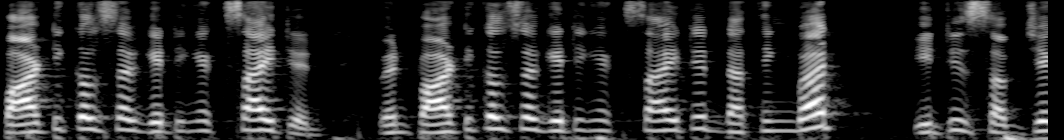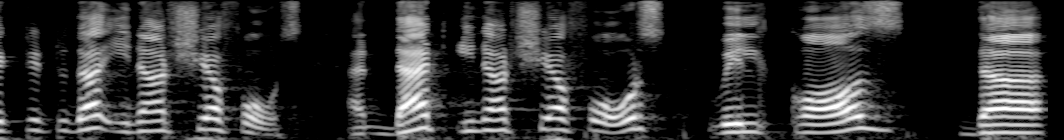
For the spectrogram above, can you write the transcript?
particles are getting excited. When particles are getting excited, nothing but it is subjected to the inertia force and that inertia force will cause the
